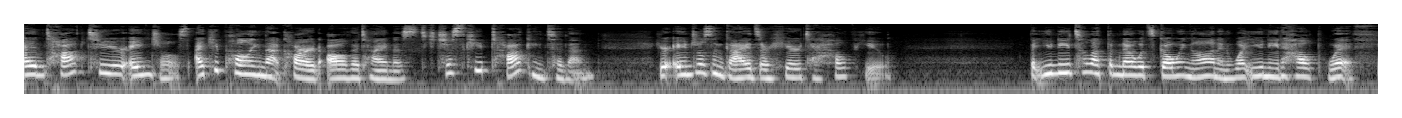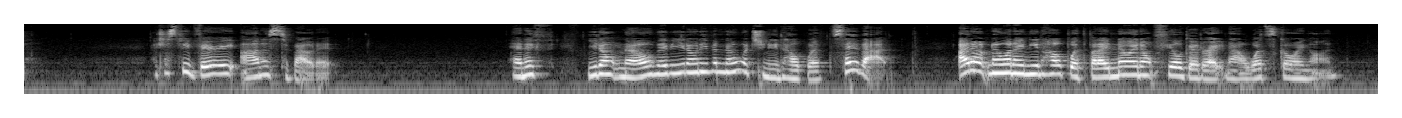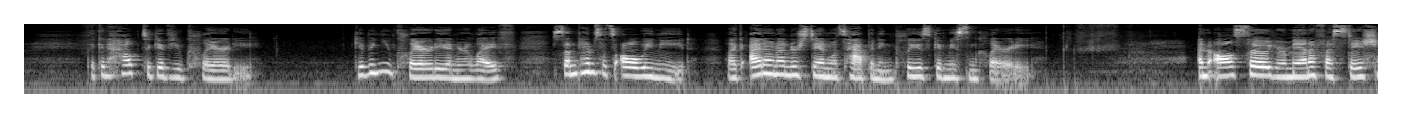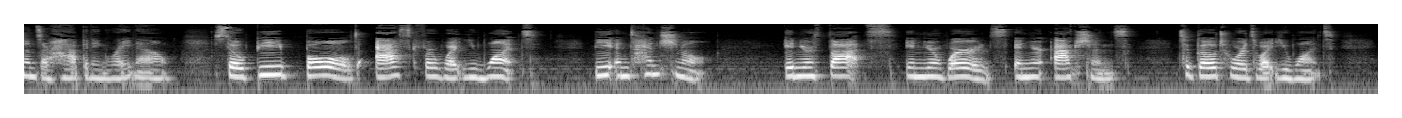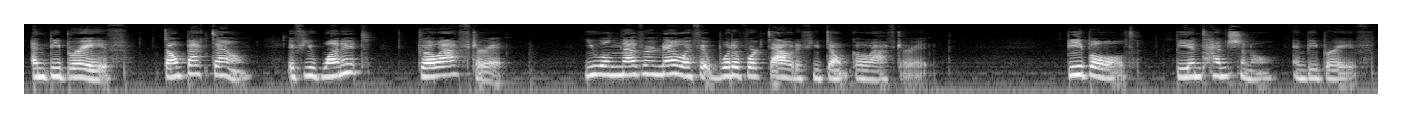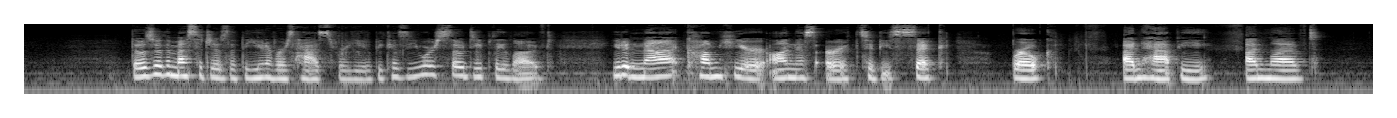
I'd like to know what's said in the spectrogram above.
And talk to your angels. I keep pulling that card all the time is just keep talking to them. Your angels and guides are here to help you. But you need to let them know what's going on and what you need help with. And just be very honest about it. And if you don't know, maybe you don't even know what you need help with, say that. I don't know what I need help with, but I know I don't feel good right now. What's going on? They can help to give you clarity. Giving you clarity in your life, sometimes that's all we need. Like, I don't understand what's happening. Please give me some clarity. And also, your manifestations are happening right now. So be bold. Ask for what you want. Be intentional in your thoughts, in your words, in your actions to go towards what you want. And be brave. Don't back down. If you want it, go after it. You will never know if it would have worked out if you don't go after it. Be bold, be intentional, and be brave. Those are the messages that the universe has for you because you are so deeply loved. You did not come here on this earth to be sick, broke, unhappy, unloved.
